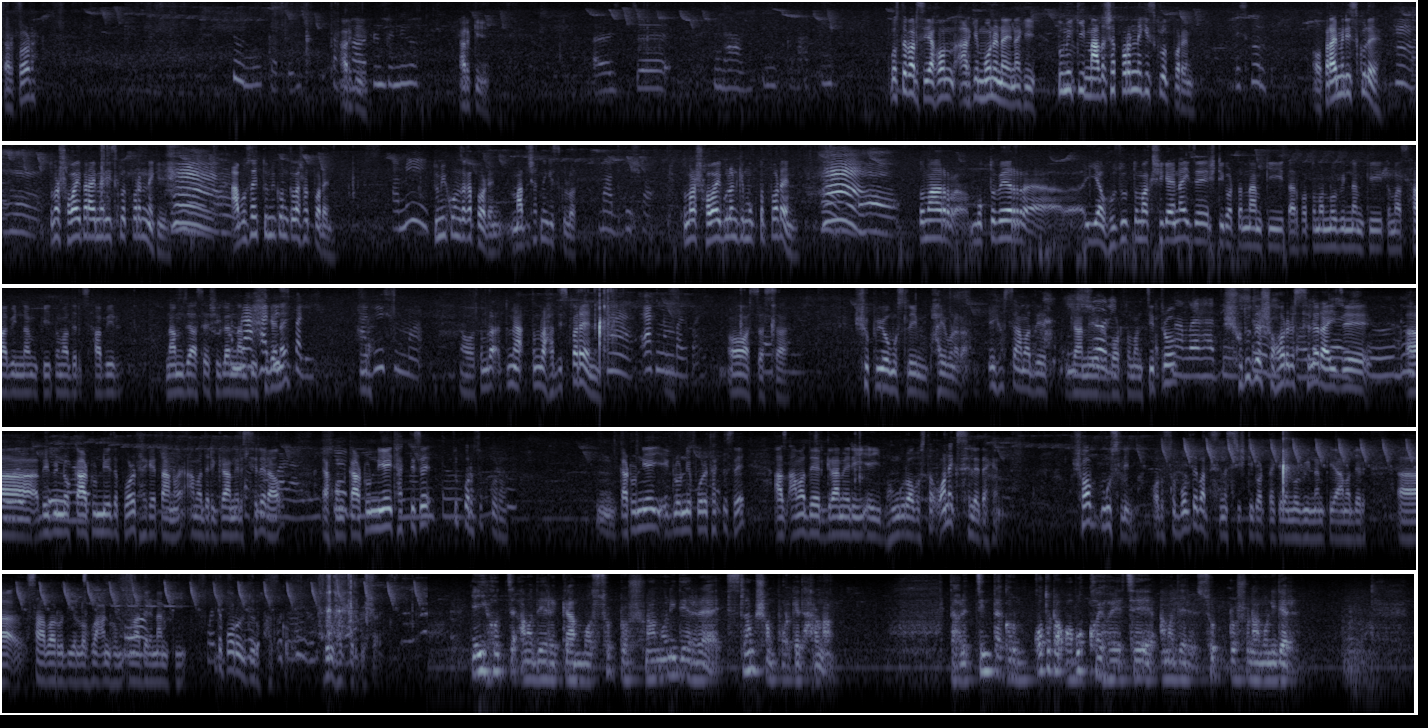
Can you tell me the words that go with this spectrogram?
তারপর? আর কি? আর কি আর হচ্ছে না কি কাটুন বুঝতে পারছি এখন আর কি মনে নাই নাকি? তুমি কি মাদ্রাসাত পড়েন নাকি স্কুলত পড়েন? স্কুল। ও প্রাইমারি স্কুলে? তোমার সবাই প্রাইমারি স্কুলত পড়েন নাকি? হ্যাঁ। আবু সাইদ তুমি কোন ক্লাসত পড়েন? আমি তুমি কোন জায়গাত পড়েন? মাদ্রাসাত নাকি স্কুলত? মাদ্রাসা। তোমরা সবাই গুলান কি মুক্তব পড়েন? হ্যাঁ। তোমার মুক্তবের ইয়া হুজুর তোমাকে শিখায় নাই যে সৃষ্টিকর্তার নাম কি তারপর তোমার নবীর নাম কি তোমার সাহাবীর নাম কি তোমাদের সাহাবীর নাম যে আছে সেগুলোর নাম কি শিখায় নাই? ও তোমরা তুমি তোমরা হাদিস পারেন? হ্যাঁ ও আচ্ছা আচ্ছা। সুপ্রিয় মুসলিম ভাই বোনেরা এই হচ্ছে আমাদের গ্রামের বর্তমান চিত্র। শুধু যে শহরের ছেলেরাই যে বিভিন্ন কার্টুন নিয়ে যে পড়ে থাকে তা নয়। আমাদের গ্রামের ছেলেরাও এখন কার্টুন নিয়েই থাকতেছে। চুপ করো চুপ করো। কার্টুন নিয়েই এগুলো নিয়ে পড়ে থাকতেছে। আজ আমাদের গ্রামেরই এই ভঙ্গুর অবস্থা। অনেক ছেলে দেখেন। সব মুসলিম। অথচ বলতে পারতেছে না সৃষ্টিকর্তাকে নবীর নাম কি আমাদের সাহাবার রদিয়াল্লাহু আনহুম ওনাদের নাম কি। এটা বড়ই দুর্ভাগ্য দুর্ভাগ্যের বিষয়। এই হচ্ছে আমাদের গ্রাম্য ছোট্ট সোনামণিদের ইসলাম সম্পর্কে ধারণা। তাহলে চিন্তা করুন, কতটা অবক্ষয় হয়েছে আমাদের ছোট্ট সোনামণিদের।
